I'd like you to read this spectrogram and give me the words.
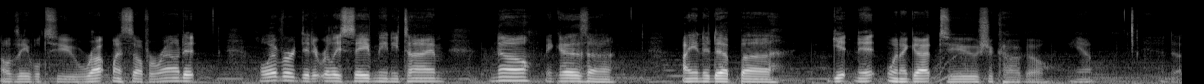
I was able to route myself around it. However, did it really save me any time? No, because uh, I ended up getting it when I got to Chicago. Yeah, and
